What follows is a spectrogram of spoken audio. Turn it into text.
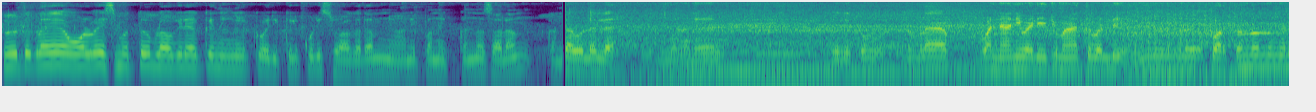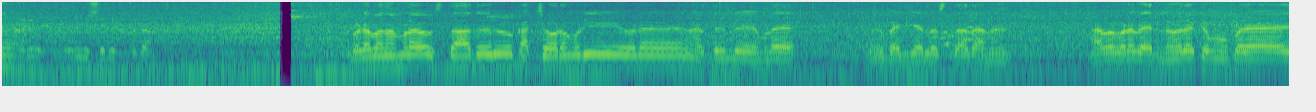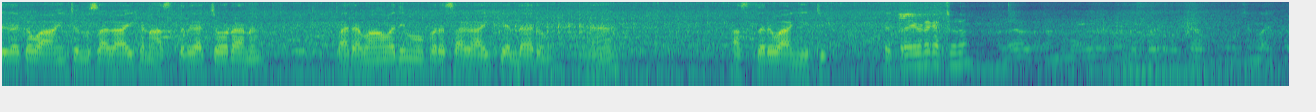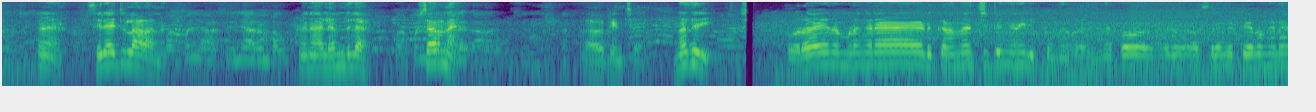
സുഹൃത്തുക്കളെ ഓൾവേസ് മുത്തു ബ്ലോഗിലേക്ക് നിങ്ങൾക്ക് ഒരിക്കൽ കൂടി സ്വാഗതം. ഞാനിപ്പോൾ നിൽക്കുന്ന സ്ഥലം കണ്ടാവില്ലല്ലേ ഞാൻ എനിക്കും നമ്മളെ പൊന്നാനി വലിയ ചുമത്ത് വള്ളി നമ്മൾ പുറത്തുനിന്നൊന്നും ഇങ്ങനെ ഒരു ഒരു വിശലിട്ടതാണ് ഇവിടെ ഇപ്പോൾ നമ്മളെ ഉസ്താദ് ഒരു കച്ചവടം കൂടി ഇവിടെ നടത്തുന്നുണ്ട്. നമ്മളെ പരിചയമുള്ള ഉസ്താദാണ്. അപ്പോൾ ഇവിടെ വരുന്നവരൊക്കെ മൂപ്പരെ ഇതൊക്കെ വാങ്ങിച്ചൊന്ന് സഹായിക്കണം. അസ്തർ കച്ചവടമാണ്. പരമാവധി മൂപ്പരെ സഹായിക്കുക എല്ലാവരും അസ്തർ വാങ്ങിയിട്ട് എത്രയുടെ കച്ചവടം? ശരിയായിട്ടുള്ള ആളാണ്. അലഹമില്ലേ ഓക്കെ എന്നാ ശരി. കുറേ നമ്മളിങ്ങനെ എടുക്കണം എന്ന് വെച്ചിട്ട് ഇങ്ങനെ ഇരിക്കുന്നത് ഇന്നിപ്പോൾ ഒരു അവസരം കിട്ടിയപ്പോൾ ഇങ്ങനെ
